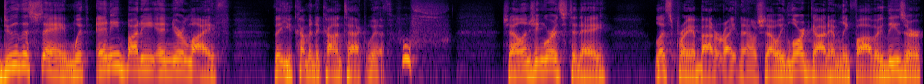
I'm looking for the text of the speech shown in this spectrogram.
do the same with anybody in your life that you come into contact with. Whew. Challenging words today. Let's pray about it right now, shall we? Lord God, Heavenly Father, these are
